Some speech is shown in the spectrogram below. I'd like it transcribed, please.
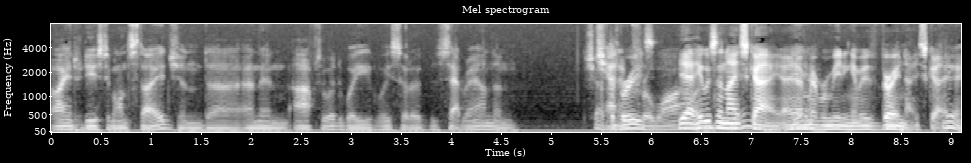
I introduced him on stage, and uh, and then afterward we, we sort of sat around and Shot the chatted breeze. for a while. Yeah, he was a nice Yeah, guy. I, yeah. remember meeting him. He was a very nice guy. Yeah,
